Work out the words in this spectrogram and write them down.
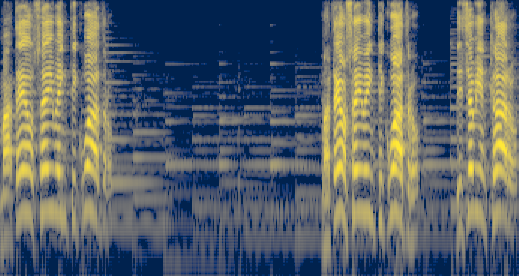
Mateo 6, 24. Mateo 6, 24 dice bien claro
